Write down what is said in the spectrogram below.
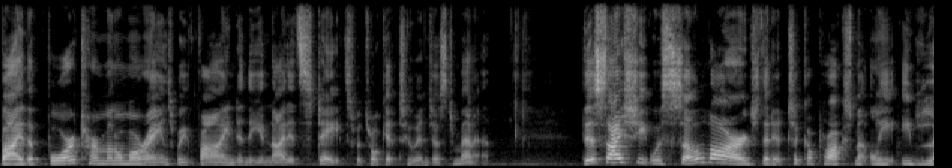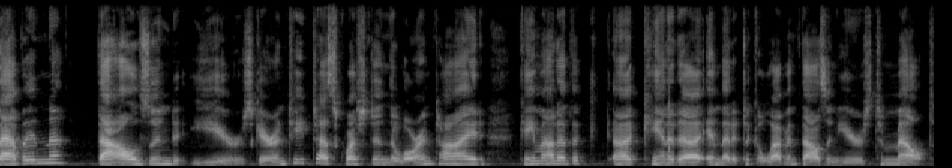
by the four terminal moraines we find in the United States, which we'll get to in just a minute. This ice sheet was so large that it took approximately 11 thousand years. Guaranteed test question. The Laurentide came out of the uh, Canada and that it took 11,000 years to melt.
